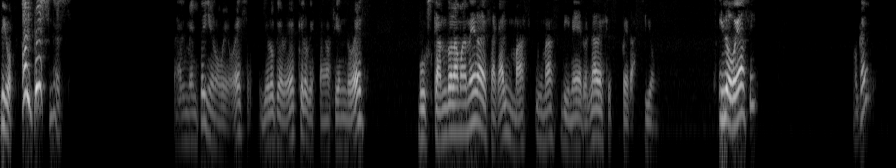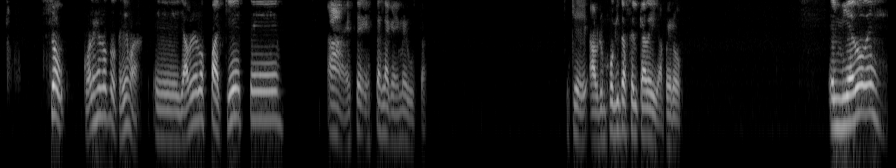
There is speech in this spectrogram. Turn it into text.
Digo, al business. Realmente yo no veo eso. Yo lo que veo es que lo que están haciendo es buscando la manera de sacar más y más dinero. Es la desesperación. Y lo veo así. ¿Ok? So, ¿cuál es el otro tema? Eh, ya hablé los paquetes. Ah, este, esta es la que a mí me gusta. Que hablé un poquito acerca de ella, pero el miedo de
